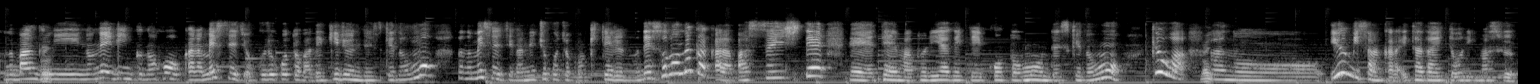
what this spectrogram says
この番組のね、リンクの方からメッセージを送ることができるんですけども、あのメッセージがね、ちょこちょこ来てるので、その中から抜粋して、えー、テーマ取り上げていこうと思うんですけども、今日は、はい、あのー、ユーミさんからいただいております、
